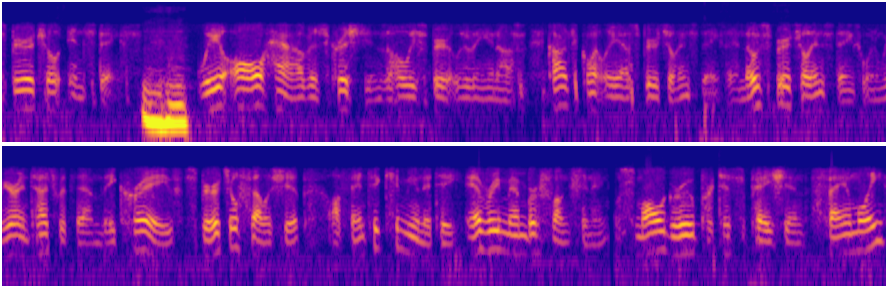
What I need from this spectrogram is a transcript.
spiritual instincts. Mm-hmm. We all have, as Christians, the Holy Spirit living in us. Consequently, have spiritual instincts. And those spiritual instincts, when we are in touch with them, they crave spiritual fellowship, authentic community, every member functioning, small group participation, family.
